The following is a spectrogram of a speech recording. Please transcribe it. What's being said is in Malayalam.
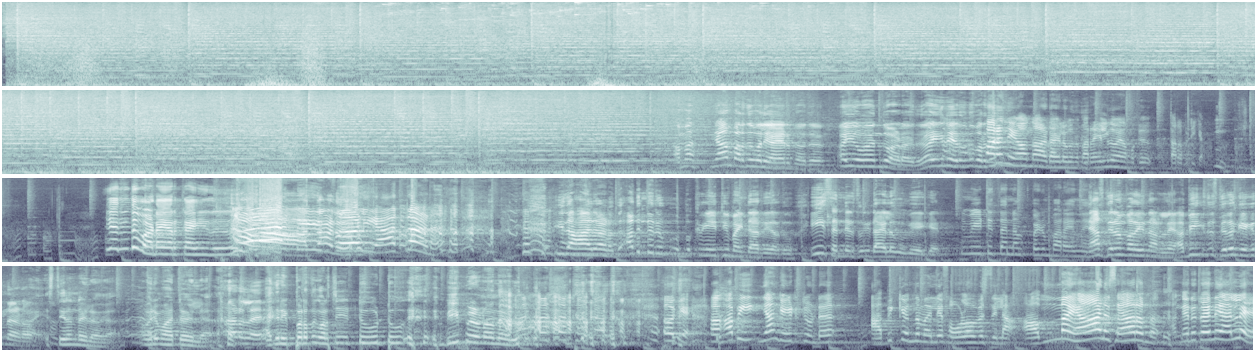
ഞാൻ പറഞ്ഞ പോലെ ആയിരുന്നു അത്. അയ്യോ എന്തുവാടാ ഇത്? എങ്ങനെയായിരുന്നു പറഞ്ഞു പറഞ്ഞു ഒന്ന് ആ ഡയലോഗ് ഒന്ന് പറഞ്ഞു. എൽദോ നമുക്ക് തറപ്പിടിക്കാം ഉം. എന്ത് വടയർക്ക ഇത്? അതാണ്. അടിപൊളി, അതാണ്. ഇതാരാണത് അതിന്റെ ഒരു ക്രിയേറ്റീവ് മൈൻഡ് ആയിരുന്നു? ഈ സെന്റൻസ് ഈ ഡയലോഗ് ഉപയോഗിക്കാൻ. വീട്ടിൽ തന്നെ എപ്പോഴും പറയുന്നത്. ഞാൻ സ്ഥിരം പറയുന്നതാണല്ലേ? അബി ഇത് സ്ഥിരം കേൾക്കുന്നതാണോ? സ്ഥിരം ഡയലോഗ ഒരു മാറ്റവും ഇല്ല. ആണല്ലേ? അതിനിപ്പുറത്ത് കുറച്ച് ടു ടു ബീപ്പ് ഇടണമെന്നേ ഉള്ളൂ. ഓക്കെ അബി ഞാൻ കേട്ടിട്ടുണ്ട്. അബിക്കൊന്നും വലിയ ഫോളോവേഴ്സ് ഇല്ല. അമ്മയാണ് സാറെന്ന് അങ്ങനെ തന്നെയല്ലേ?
